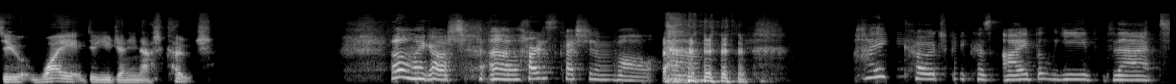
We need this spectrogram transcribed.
to "Why do you, Jennie Nash, coach?" Oh my gosh, uh, hardest question of all. Um, I coach because I believe that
